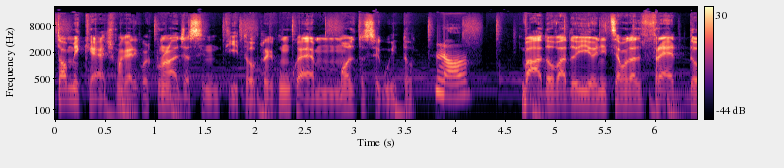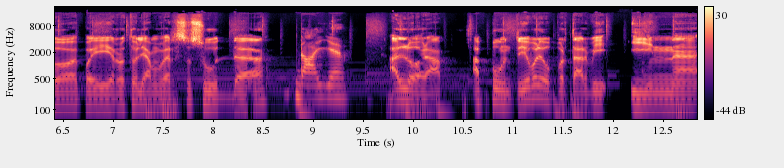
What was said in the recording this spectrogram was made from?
Tommy Cash, magari qualcuno l'ha già sentito, perché comunque è molto seguito. No, Vado, vado io, iniziamo dal freddo e poi rotoliamo verso sud. dai. Allora, appunto, io volevo portarvi in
